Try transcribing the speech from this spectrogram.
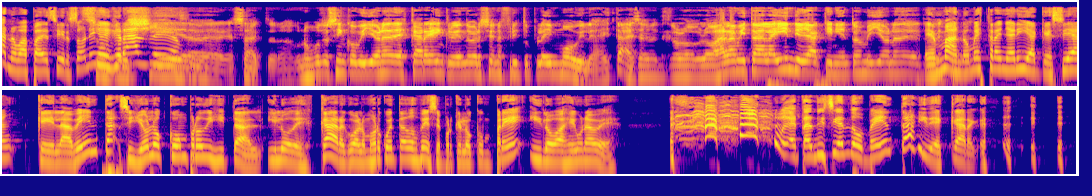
Ah, nomás para decir, Sonic es grande. la verga, exacto. ¿no? 1.5 billones de descargas, incluyendo versiones free to play móviles. Ahí está. lo, lo vas a la mitad de la India, ya 500 millones de. de Es más, no me extrañaría que sean que la venta, si yo lo compro digital y lo descargo, a lo mejor cuenta dos veces porque lo compré y lo bajé una vez. Están diciendo ventas y descargas.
